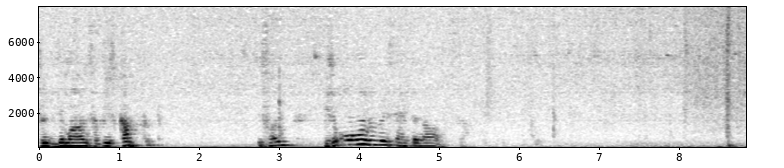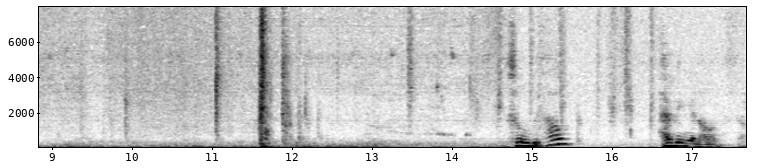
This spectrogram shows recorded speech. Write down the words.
to the demands of his comfort. You follow? He always has an answer. So without having an answer,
